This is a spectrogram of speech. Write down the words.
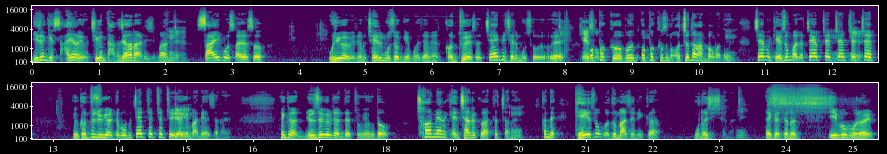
이런 게 쌓여요. 지금 당장은 아니지만 네. 쌓이고 쌓여서 우리가 왜냐면 제일 무서운 게 뭐냐면 건투에서 잽이 제일 무서워요. 왜? 네, 계속. 어퍼컷은 어퍼컷은 어쩌다가 한 방 맞는 거예요. 음. 잽은 계속 맞아. 잽, 잽, 잽, 음, 잽, 예. 잽. 그 건투 중계할 때 보면 잽, 잽, 잽, 잽 예. 이야기 많이 하잖아요. 그러니까 윤석열 전 대통령도 처음에는 괜찮을 것 같았잖아요. 음. 근데 계속 얻어맞으니까 무너지잖아요. 예. 그러니까 저는 이 부분을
